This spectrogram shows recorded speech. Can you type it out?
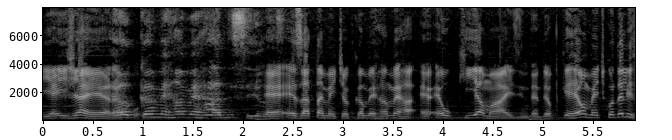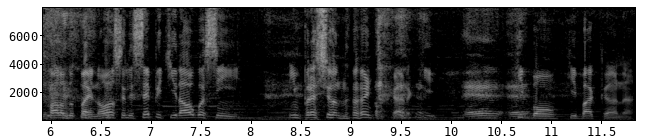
e aí já era. É o Kamehameha do Silas. É, exatamente, é o Kamehameha. É, é o que a mais, entendeu? Porque realmente, quando ele fala do Pai Nosso, ele sempre tira algo assim impressionante, cara. Que, é, é. que bom, que bacana.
